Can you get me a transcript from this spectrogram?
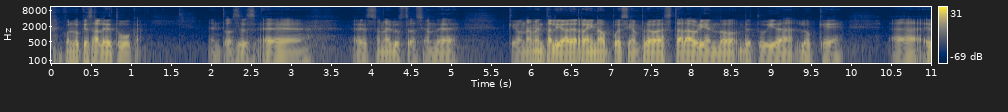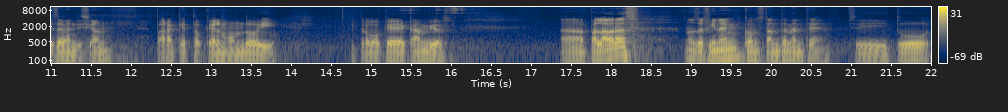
con lo que sale de tu boca. Entonces eh, es una ilustración de que una mentalidad de reino pues siempre va a estar abriendo de tu vida lo que es de bendición para que toque el mundo y y provoque cambios. Ah, palabras nos definen constantemente. Si tú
